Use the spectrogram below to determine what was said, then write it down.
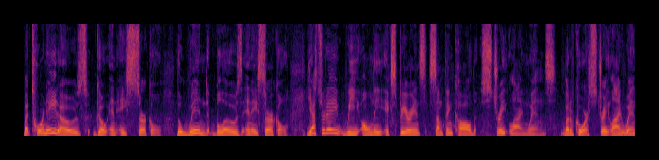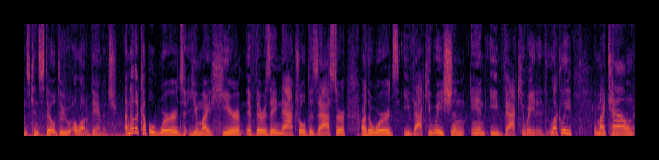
but tornadoes go in a circle. The wind blows in a circle. Yesterday, we only experienced something called straight line winds. But of course, straight line winds can still do a lot of damage. Another couple words you might hear if there is a natural disaster are the words evacuation and evacuated. Luckily, in my town,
